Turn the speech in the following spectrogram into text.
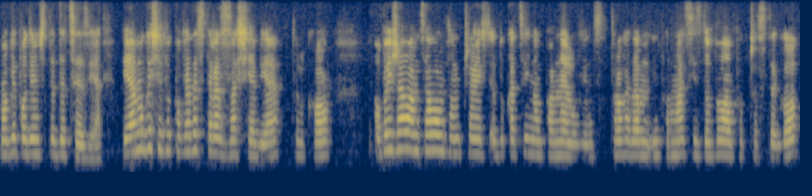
mogli podjąć te decyzje. Ja mogę się wypowiadać teraz za siebie tylko, Obejrzałam całą tą część edukacyjną panelu, więc trochę tam informacji zdobyłam podczas tego.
